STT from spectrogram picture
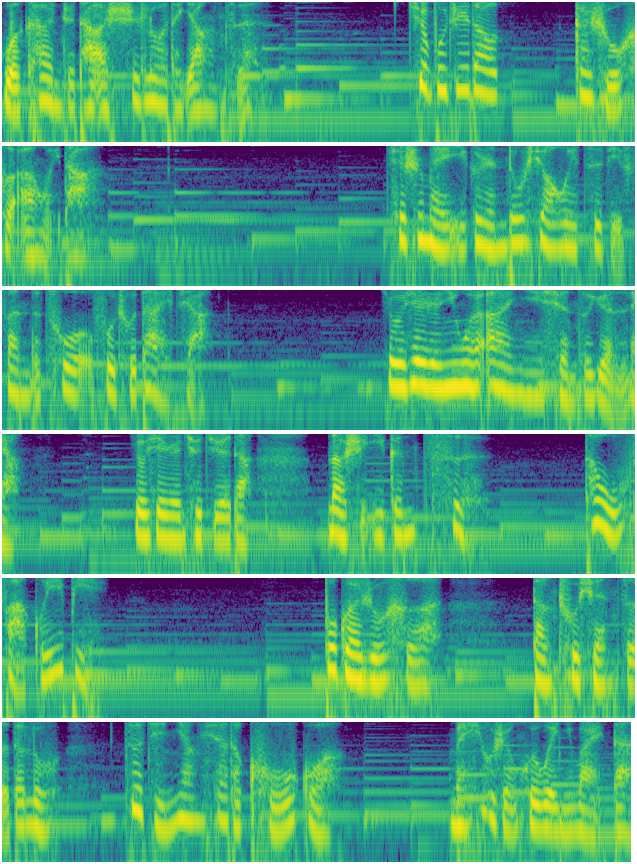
我看着他失落的样子，却不知道该如何安慰他。其实每一个人都需要为自己犯的错付出代价。有些人因为爱你选择原谅，有些人却觉得那是一根刺，他无法规避。不管如何，当初选择的路，自己酿下的苦果，没有人会为你买单。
